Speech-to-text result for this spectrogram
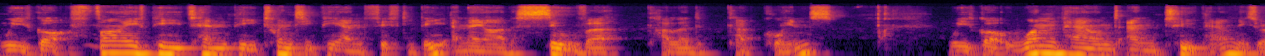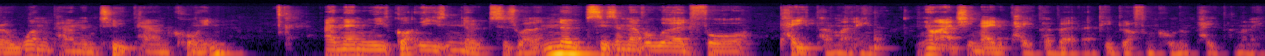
We've got 5p, 10p, 20p, and 50p, and they are the silver colored coins. We've got one pound and two pound. These are a one pound and two pound coin. And then we've got these notes as well. And notes is another word for paper money. Not actually made of paper, but people often call them paper money.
